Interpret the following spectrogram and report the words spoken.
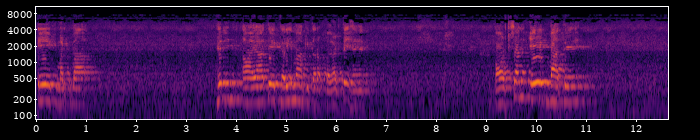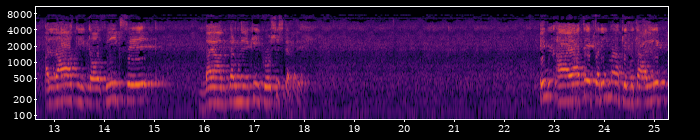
ایک مرتبہ پھر ان آیات کریمہ کی طرف پلٹتے ہیں اور چند ایک باتیں اللہ کی توفیق سے بیان کرنے کی کوشش کرتے ہیں۔ ان آیات کریمہ کے متعلق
